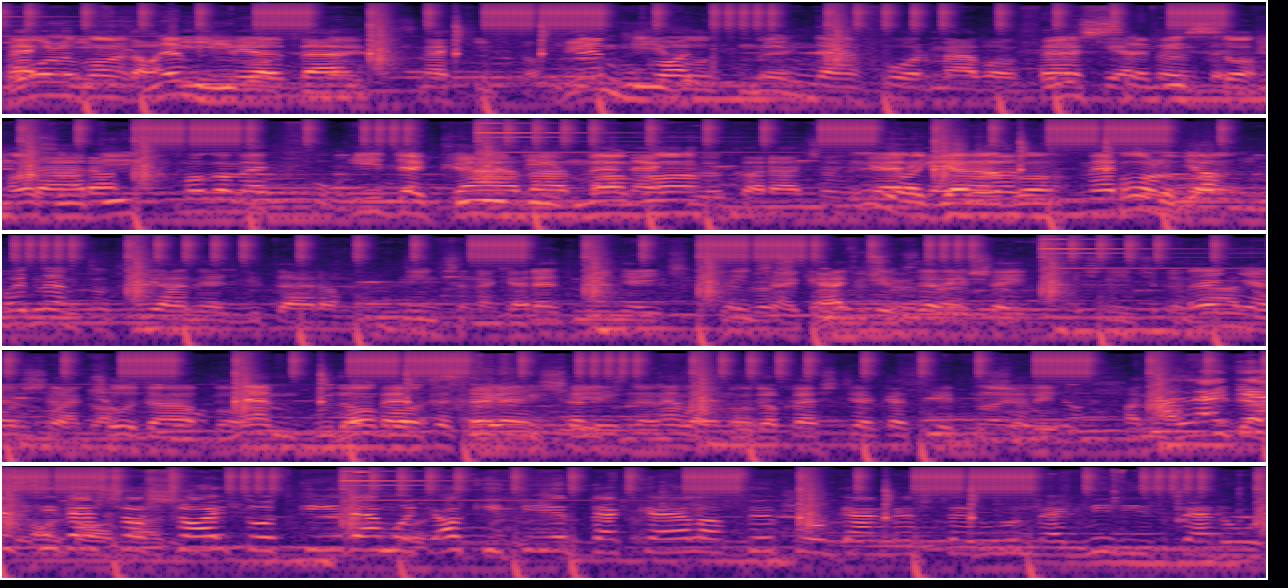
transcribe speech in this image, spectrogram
Hol van? Nem hívott e-mailben, meg. meghívta Nem hívott meg. minden formában Össze-vissza hazudik, maga meg fut. ide küldi maga, ő a gyáva. mert Hol tudja, van? hogy nem tud kiállni egy vitára, nincsenek eredményei, nincsenek elképzelései, és nincs önállósága. a csodába. Nem Budapestet képviseli, nem a budapestieket képviseli, a legyen szíves a sajtót kérem, hogy akit érdekel, a főpolgármester úr, meg miniszter úr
